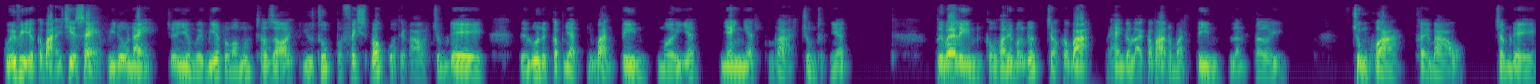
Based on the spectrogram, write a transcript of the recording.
Quý vị và các bạn hãy chia sẻ video này cho nhiều người biết và bấm nút theo dõi YouTube và Facebook của Thời báo .d để luôn được cập nhật những bản tin mới nhất, nhanh nhất và trung thực nhất. Từ Berlin, Cộng hòa Liên bang Đức chào các bạn và hẹn gặp lại các bạn ở bản tin lần tới. Trung Khoa Thời báo chấm đề.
